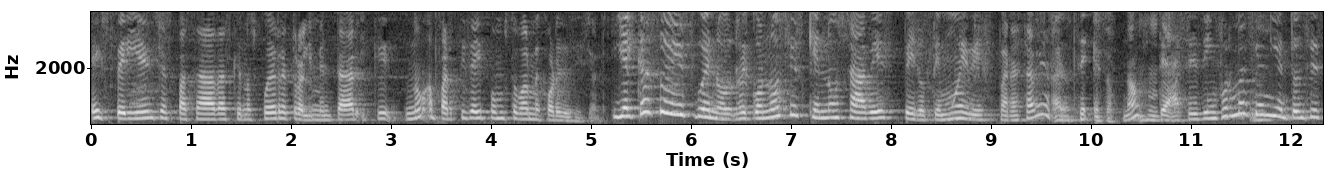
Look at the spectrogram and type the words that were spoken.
experiencias pasadas, que nos puede retroalimentar y que, ¿no? A partir de ahí podemos tomar mejores decisiones. Y el caso es, bueno, reconoces que no sabes, pero te mueves para saber. Ah, sí, eso. ¿no? Te haces de información y entonces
